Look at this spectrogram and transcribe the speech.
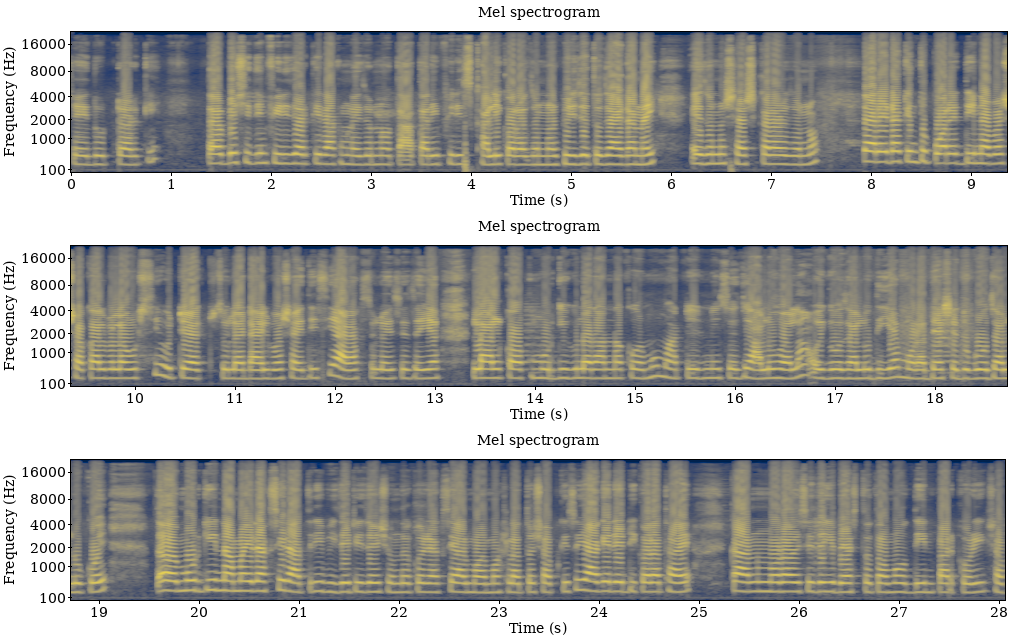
সেই দুধটা আর কি। তা বেশি দিন ফ্রিজ আর কি রাখব না, এই জন্য তাড়াতাড়ি ফ্রিজ খালি করার জন্য ফ্রিজে তো জায়গা নাই, এই জন্য শেষ করার জন্য। তার এটা কিন্তু পরের দিন আবার সকালবেলা উঠছি, উঠে এক চুলায় ডাইল বসাই দিছি, আর এক চুলা এসে যাইয়া লাল কক মুরগিগুলো রান্না করব মাটির নিচে যে আলু হয় না, ওই গোজ আলু দিয়ে, মোরা দেশে দু গোজ আলু কই। তা মুরগি নামাই রাখছি, রাত্রি ভিজে টিজে সুন্দর করে রাখছি, আর ময় মশলা তো সব কিছুই আগে রেডি করা থাকে কারণ মোরা হয়েছে যে ব্যস্ততম দিন পার করি, সব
